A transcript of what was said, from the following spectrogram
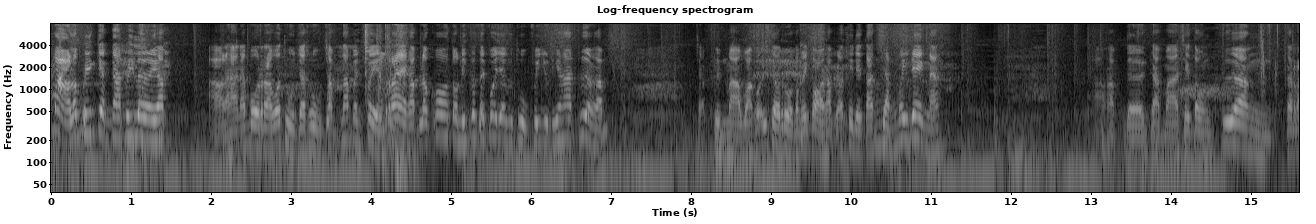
เปล่าแล้วพิงเก็บงานไปเลยครับเอาละฮะนะโบราณวัตถุจะถูกจับนับเป็นเฟสแรกครับแล้วก็ตอนนี้ก็ไซฟอร์ยังถูกฟรีอยู่ที่ 5 เครื่องครับจับขึ้นมาวางเขาอีกจรวดกันไปก่อนครับแล้วติเดตัสยังไม่เด้งนะเอาครับเดินกลับมาเช็คตรงเครื่องกล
